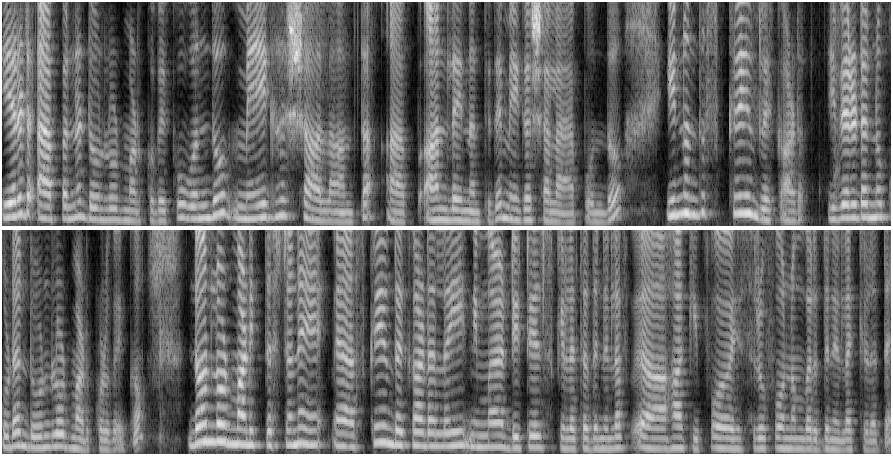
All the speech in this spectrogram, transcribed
ಎರಡು ಆ್ಯಪನ್ನು ಡೌನ್ಲೋಡ್ ಮಾಡ್ಕೋಬೇಕು. ಒಂದು ಮೇಘಶಾಲಾ ಅಂತ ಆ್ಯಪ್ ಆನ್ಲೈನ್ ಅಂತಿದೆ, ಮೇಘಶಾಲಾ ಆ್ಯಪ್ ಒಂದು. ಇನ್ನೊಂದು ಸ್ಕ್ರೀನ್ ರೆಕಾರ್ಡ್. ಇವೆರಡನ್ನು ಕೂಡ ಡೌನ್ಲೋಡ್ ಮಾಡ್ಕೊಳ್ಬೇಕು. ಡೌನ್ಲೋಡ್ ಮಾಡಿದ ತಕ್ಷಣ ಸ್ಕ್ರೀನ್ ರೆಕಾರ್ಡಲ್ಲಿ ನಿಮ್ಮ ಡೀಟೇಲ್ಸ್ ಕೇಳುತ್ತೆ. ಅದನ್ನೆಲ್ಲ ಹಾಕಿ ಫೋ, ಹೆಸರು ಫೋನ್ ನಂಬರ್ ಅದನ್ನೆಲ್ಲ ಕೇಳುತ್ತೆ.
